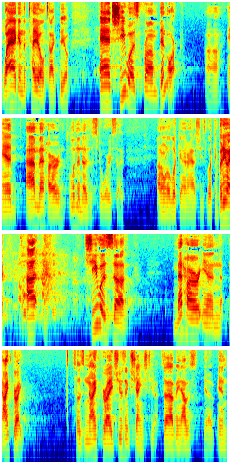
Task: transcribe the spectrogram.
wagging the tail type deal. And she was from Denmark. Uh, and I met her, and Linda knows the story, so I don't want to look at her how she's looking. But anyway, I, she was, uh, met her in ninth grade. So it was ninth grade. She was an exchange student. So, I mean, I was, you know, in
